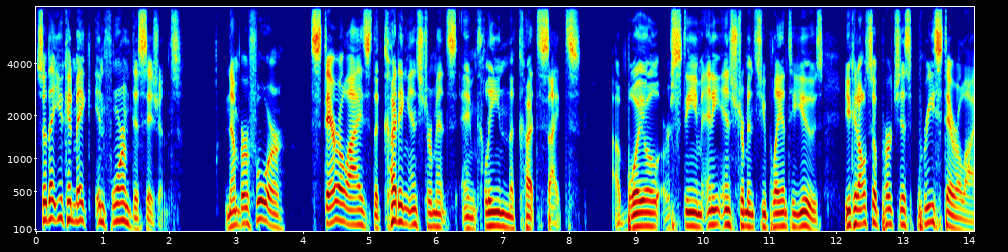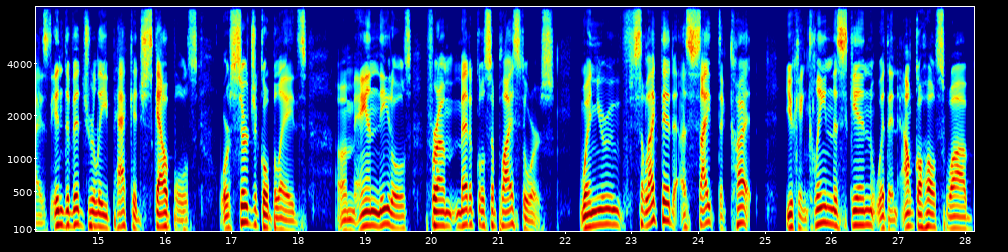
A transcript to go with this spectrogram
so that you can make informed decisions. Number four, sterilize the cutting instruments and clean the cut sites. Uh, boil or steam any instruments you plan to use. You can also purchase pre sterilized, individually packaged scalpels or surgical blades um, and needles from medical supply stores. When you've selected a site to cut, you can clean the skin with an alcohol swab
